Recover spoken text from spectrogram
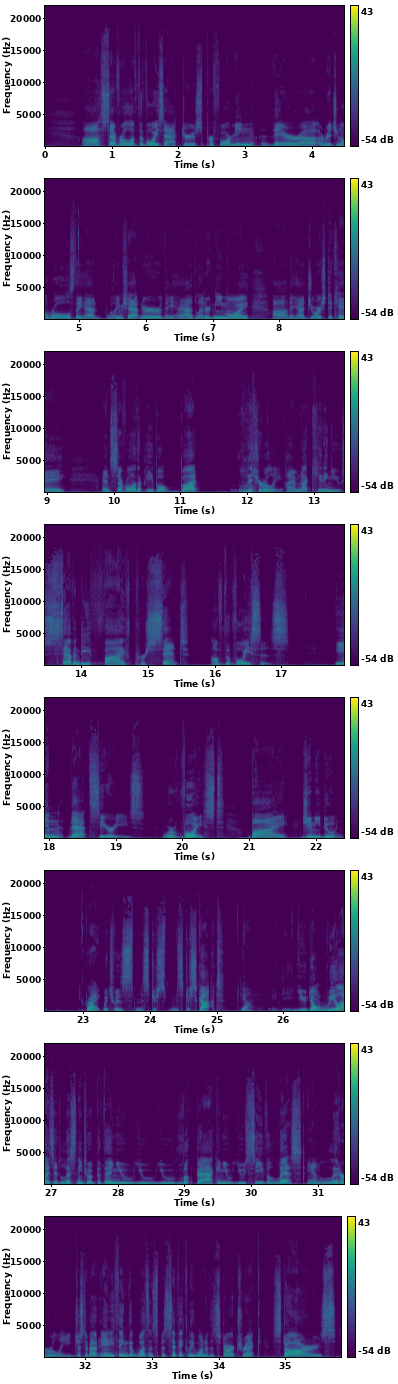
uh, several of the voice actors performing their uh, original roles. They had William Shatner, they had Leonard Nimoy, uh, they had George Takei, and several other people. But literally, I am not kidding you, 75% of the voices in that series were voiced by Jimmy Doohan, Right. which was Mr. S- Mr. Scott Yeah. you don't realize it listening to it, but then you you you look back and you you see the list, and literally just about anything that wasn't specifically one of the Star Trek stars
